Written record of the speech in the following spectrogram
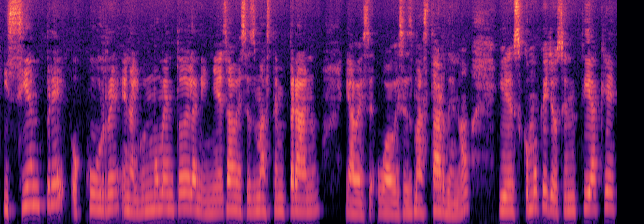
y siempre ocurre en algún momento de la niñez, a veces más temprano y a veces, o a veces más tarde, ¿no? Y es como que yo sentía que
